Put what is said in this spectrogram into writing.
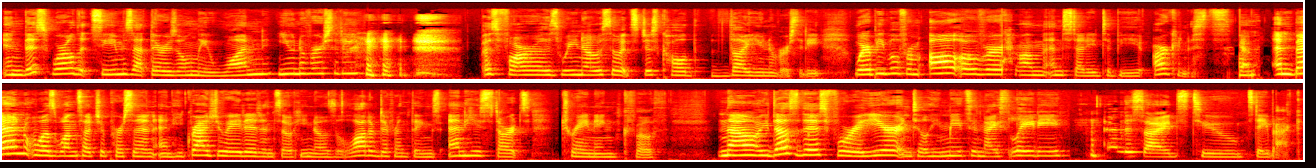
In this world, it seems that there is only one university. as far as we know, so it's just called the university, where people from all over come and study to be arcanists. Yeah. And Ben was one such a person, and he graduated, and so he knows a lot of different things, and he starts training Kvothe. Now, he does this for a year until he meets a nice lady and decides to stay back.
